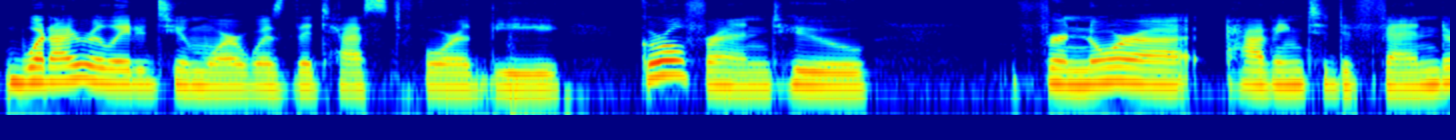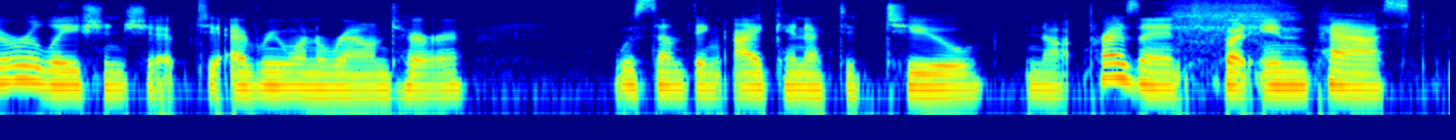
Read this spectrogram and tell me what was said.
what I related to more was the test for the girlfriend who for Nora, having to defend a relationship to everyone around her was something I connected to, not present, but in past.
